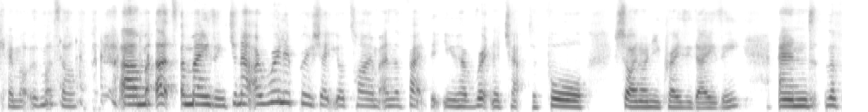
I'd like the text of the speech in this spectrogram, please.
Came up with myself. Um, that's amazing. Jeanette, I really appreciate your time and the fact that you have written a chapter for Shine On You Crazy Daisy and the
